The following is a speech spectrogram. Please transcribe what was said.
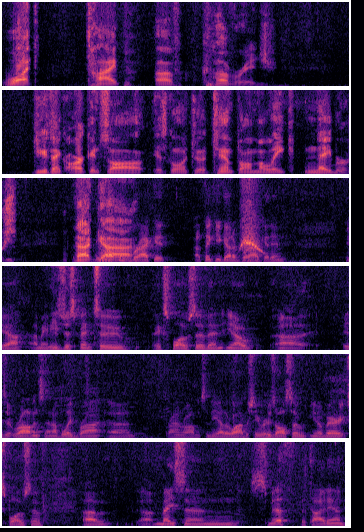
What type of coverage do you think Arkansas is going to attempt on Malik Nabers? That Yeah, I guy. think bracket. I think you got to bracket him. Yeah, I mean he's just been too explosive, and you know, uh, is it Robinson? I believe Brian uh, Brian Robinson, the other wide receiver, who's also you know very explosive. Uh, uh, Mason Smith, the tight end.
